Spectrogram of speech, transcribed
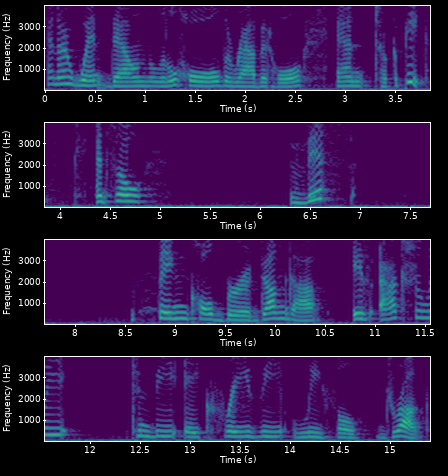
And I went down the little hole, the rabbit hole, and took a peek. And so this thing called burundanga is actually can be a crazy lethal drug.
